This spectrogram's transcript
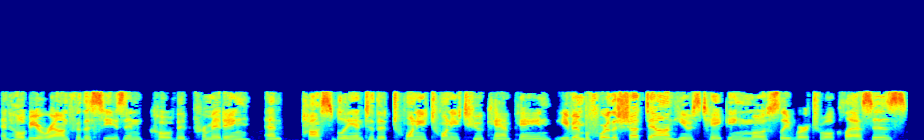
and he'll be around for the season, COVID permitting, and possibly into the 2022 campaign. Even before the shutdown, he was taking mostly virtual classes.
